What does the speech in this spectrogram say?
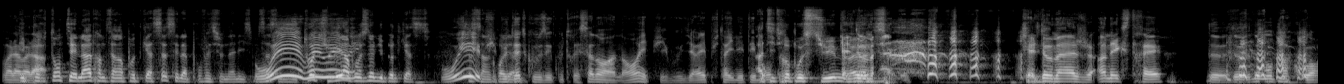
Voilà, et pourtant, tu es là en train de faire un podcast, ça c'est la professionnalisme. oui, oui, toi, tu es un professionnel du podcast. Oui, et puis peut-être que vous écouterez ça dans un an et puis vous direz putain, il était à titre posthume. Quel dommage. Quel dommage, un extrait. De, de, mon parcours.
